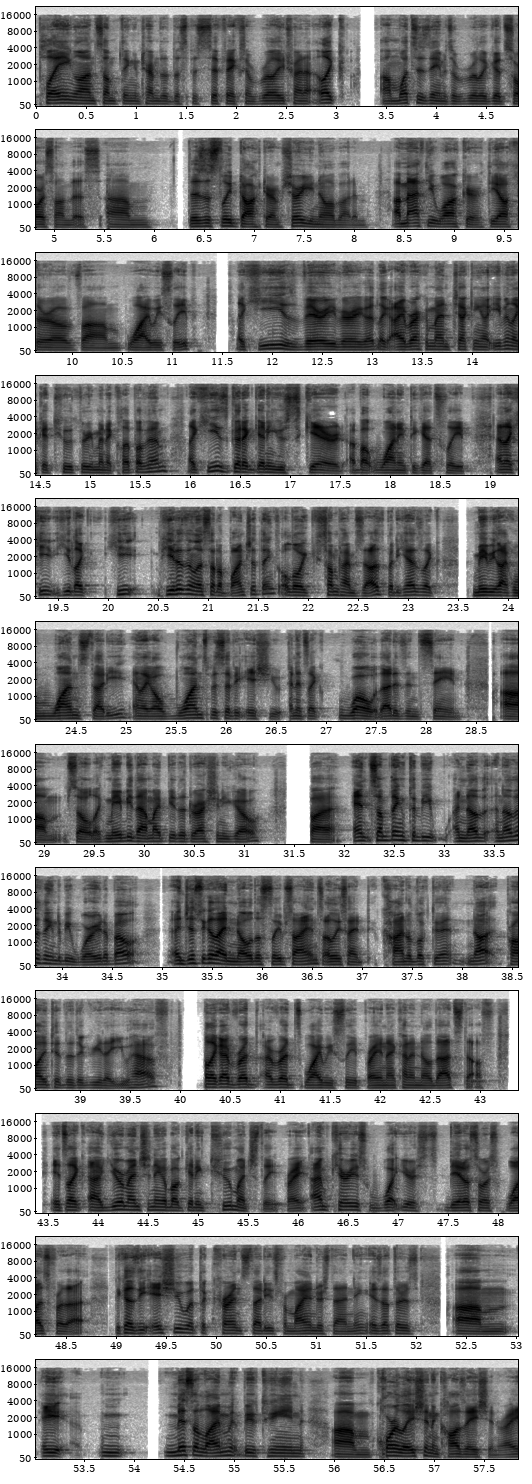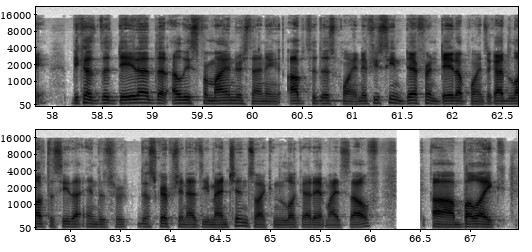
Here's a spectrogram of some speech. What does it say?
playing on something in terms of the specifics and really trying to like um what's his name is a really good source on this. Um there's a sleep doctor i'm sure you know about him uh, matthew walker the author of um why we sleep. Like he's very very good. Like i recommend checking out even like a two three minute clip of him. Like he's good at getting you scared about wanting to get sleep. And like he he like he he doesn't list out a bunch of things although he sometimes does but he has like maybe like one study and like a one specific issue and it's like whoa that is insane um, so like maybe that might be the direction you go. But and something to be another another thing to be worried about. And just because I know the sleep science, at least I kind of looked at it, not probably to the degree that you have, but like I've read I've read why we sleep, right? And I kind of know that stuff. It's like uh, you're mentioning about getting too much sleep, right? I'm curious what your data source was for that, because the issue with the current studies, from my understanding, is that there's um, a misalignment between um, correlation and causation, right? because the data that at least from my understanding up to this point if you've seen different data points like i'd love to see that in the description as you mentioned so i can look at it myself. Uh, but like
